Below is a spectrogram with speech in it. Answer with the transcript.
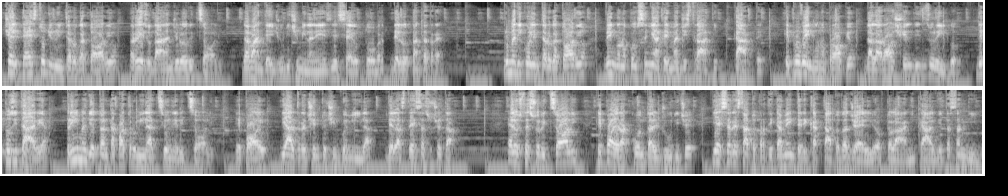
c'è il testo di un interrogatorio reso da Angelo Rizzoli davanti ai giudici milanesi il 6 ottobre dell'83. Prima di quell'interrogatorio vengono consegnate ai magistrati carte che provengono proprio dalla Rothschild di Zurigo, depositaria prima di 84.000 azioni Rizzoli e poi di altre 105.000 della stessa società. È lo stesso Rizzoli che poi racconta al giudice di essere stato praticamente ricattato da Gelli, Ortolani, Calvi e Tassandini,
